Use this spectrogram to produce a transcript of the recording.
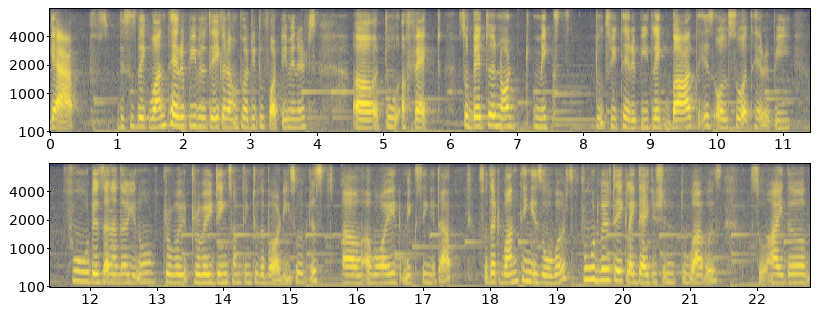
gap. This is like one therapy will take around 30 to 40 minutes uh, to affect. So better not mix two three therapies. Like bath is also a therapy. Food is another you know provi- providing something to the body. So just uh, avoid mixing it up so that one thing is over. Food will take like digestion 2 hours so either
